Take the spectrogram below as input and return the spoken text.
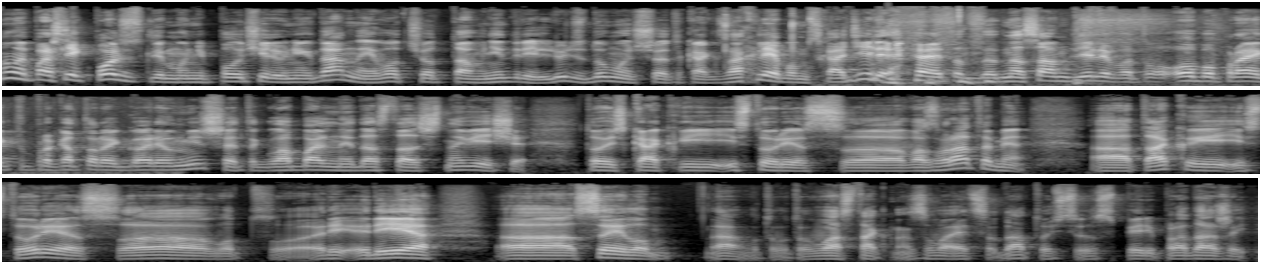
ну, мы пошли к пользователям, мы не получили у них данные, и вот что-то там внедрили. Люди думают, что это как за хлебом сходили, а это на самом деле вот оба проекта, про которые говорил Миша, это глобальные достаточно вещи. То есть как и история с возвратами, так и история с вот ре-сейлом ритейлом, да, вот, вот у вас так называется, да, то есть с перепродажей.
